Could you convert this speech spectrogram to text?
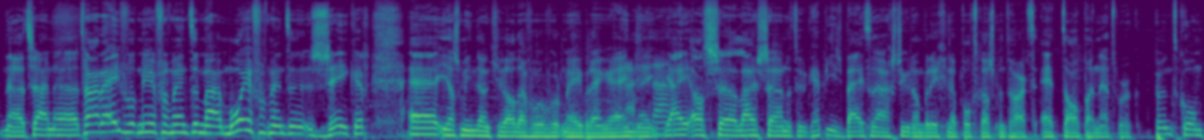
Nou, het, zijn, eh, het waren even wat meer fragmenten, maar mooie fragmenten zeker. Eh Jasmin, dankjewel daarvoor voor het meebrengen. En eh, jij als eh, luisteraar natuurlijk, heb je iets bij te dragen, stuur dan berichtje naar podcast.hart.talpanetwork.com.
